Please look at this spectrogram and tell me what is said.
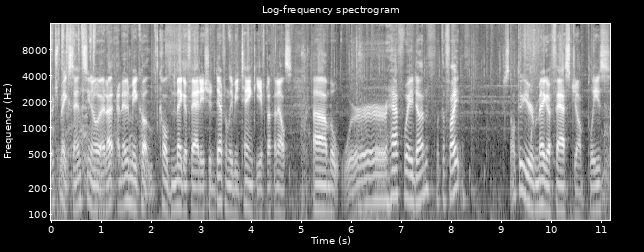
which makes sense. You know, an, an enemy called, called Mega Fatty should definitely be tanky, if nothing else. Um, but we're halfway done with the fight. Just don't do your mega fast jump, please.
